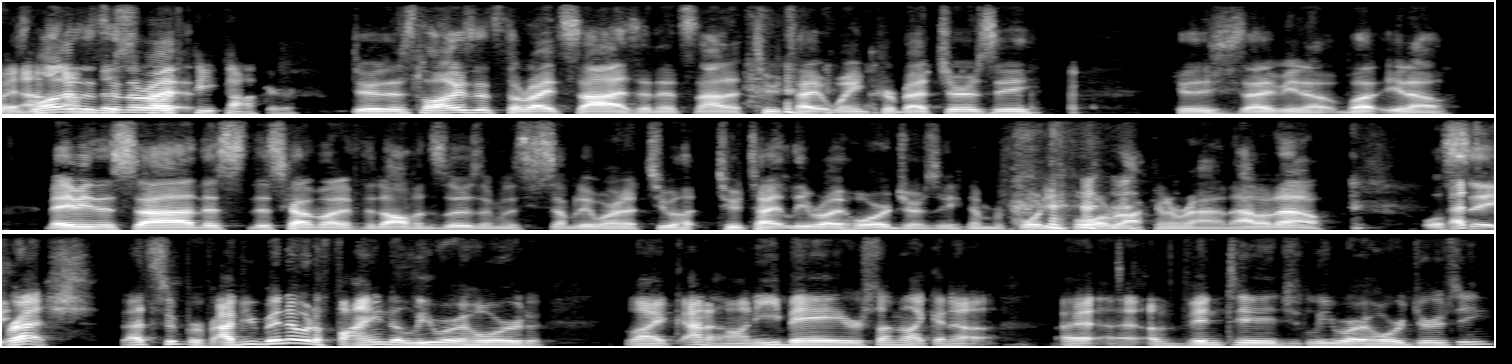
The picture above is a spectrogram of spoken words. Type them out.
As I'm, long as I'm it's the in the right- peacocker. dude. As long as it's the right size and it's not a too tight Wayne Chrebet jersey, because I, mean, you know, but you know, maybe this uh this this coming month if the Dolphins lose, I'm going to see somebody wearing a too too tight Leroy Hoard jersey, number 44, rocking around. I don't know. We'll That's see. fresh. That's super. Have you been able to find a Leroy Hoard, like I don't know, on eBay or something, like in a a, a vintage Leroy Hoard jersey?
